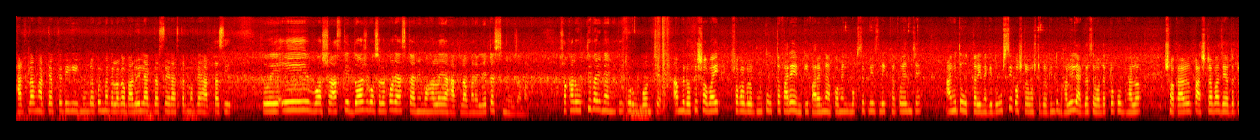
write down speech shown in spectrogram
হাঁটলাম, হাঁটতে হাঁটতে দেখি ঘুমটা কইমা গেল ভালোই লাগতেছে, রাস্তার মধ্যে হাঁটতাছি। তো এই বছর, আজকে দশ বছরের পরে আজকে আমি মহালয়া হাঁটলাম মানে লেটেস্ট নিউজ আমার। সকালে উঠতে পারি না আমি কী করুম কনছে আপনারাও কি সবাই সকালবেলা ঘুম তো উঠতে পারেন কি পারেন না কমেন্ট বক্সে প্লিজ লেখা করেন যে, আমি তো উঠতে পারি না কিন্তু উঠছি কষ্ট মষ্ট করে, কিন্তু ভালোই লাগতেছে ওদেরটা খুব ভালো। সকাল পাঁচটা বাজে ওদেরটা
